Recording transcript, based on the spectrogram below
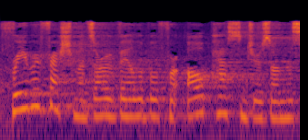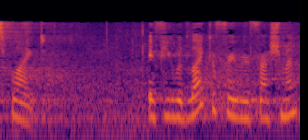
Free refreshments are available for all passengers on this flight. If you would like a free refreshment,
